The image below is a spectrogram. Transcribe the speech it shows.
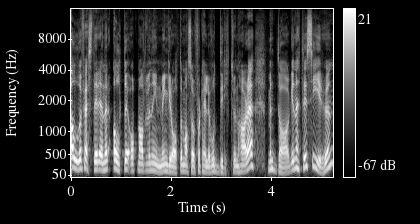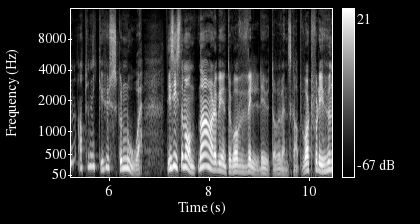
Alle fester ender alltid opp med at venninnen min gråter masse og forteller hvor dritt hun har det, men dagen etter sier hun at hun ikke husker noe. De siste månedene har det begynt å gå veldig utover vennskapet vårt, fordi hun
